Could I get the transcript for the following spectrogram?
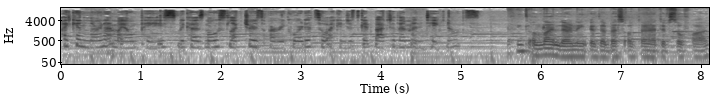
I can learn at my own pace because most lectures are recorded so I can just get back to them and take notes. I think online learning is the best alternative so far,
